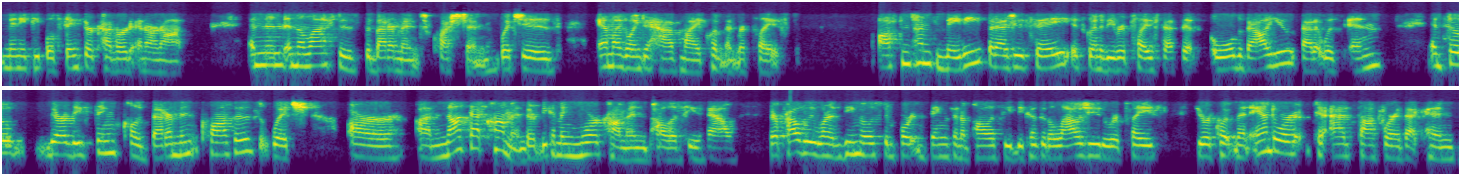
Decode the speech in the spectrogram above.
many people think they're covered and are not. And then, and the last is the betterment question, which is, am I going to have my equipment replaced? Oftentimes, maybe, but as you say, it's going to be replaced at the old value that it was in and so there are these things called betterment clauses, which are um, not that common. They're becoming more common policies now. They're probably one of the most important things in a policy because it allows you to replace your equipment and or to add software that can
